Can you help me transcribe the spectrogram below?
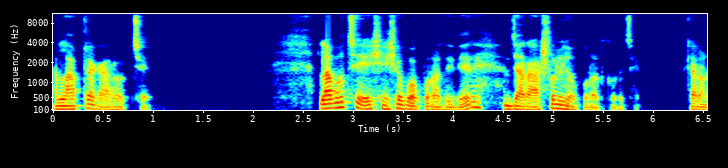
লাভটা কার হচ্ছে? লাভ হচ্ছে সেসব অপরাধীদের যারা আসলেই অপরাধ করেছে। কারণ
